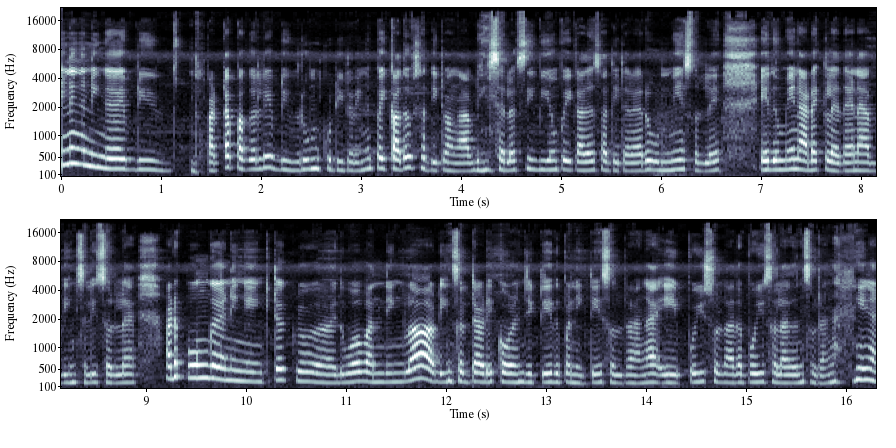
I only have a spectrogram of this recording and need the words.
என்னங்க நீங்கள் இப்படி பட்ட பகல்லே இப்படி ரூம் கூட்டிகிட்டு வரீங்க? போய் கதவு சாத்திட்டு வாங்க அப்படின்னு சொல்ல சிபியும் போய் கதவு சாத்திட்டு வராரு. உண்மையை சொல்லு. எதுவுமே நடக்கல தானே? அப்படின்னு சொல்லி சொல்ல அட போங்க நீங்கள் என்கிட்ட இதுவாக வந்தீங்களா? அப்படின்னு சொல்லிட்டு அப்படியே குழஞ்சிக்கிட்டே இது பண்ணிக்கிட்டே சொல்கிறாங்க ஏய் பொய் சொல்லாத பொய் சொல்லாதன்னு சொல்கிறாங்க ஏங்க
